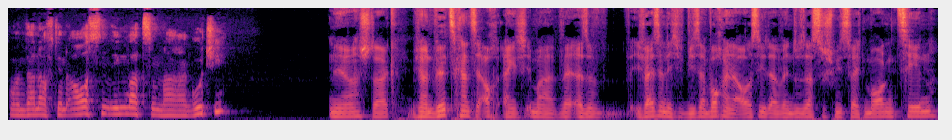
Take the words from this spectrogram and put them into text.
Und dann auf den Außen Ingwarz und Haraguchi. Ja, stark. Ich meine, Wirtz kannst du ja auch eigentlich immer, also ich weiß ja nicht, wie es am Wochenende aussieht, aber wenn du sagst, du spielst vielleicht morgen 10,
